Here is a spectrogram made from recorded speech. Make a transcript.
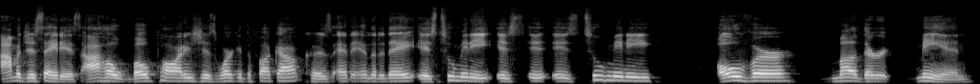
I'ma just say this. I hope both parties just work it the fuck out because at the end of the day, it's too many, it's it is too many over mothered men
